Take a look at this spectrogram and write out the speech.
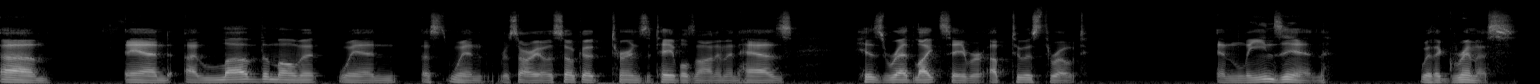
Um, and I love the moment when when Rosario Ahsoka turns the tables on him and has his red lightsaber up to his throat and leans in with a grimace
